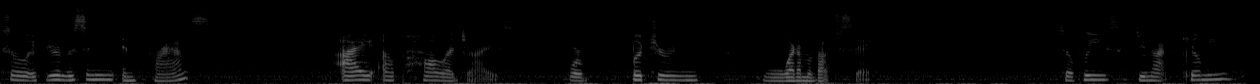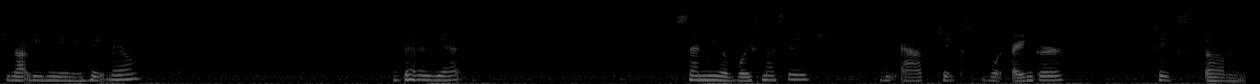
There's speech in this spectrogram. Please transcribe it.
So if you're listening in France, I apologize for butchering what I'm about to say. So please do not kill me. Do not leave me any hate mail. Better yet, send me a voice message. The app takes what Anchor takes um,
